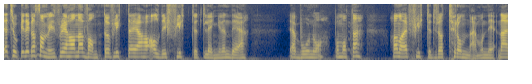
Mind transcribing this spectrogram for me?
Jeg tror ikke det kan sammenlignes, fordi han er vant til å flytte. Jeg har aldri flyttet lenger enn det jeg bor nå, på en måte. Han har flyttet fra Trondheim og ned, nei,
